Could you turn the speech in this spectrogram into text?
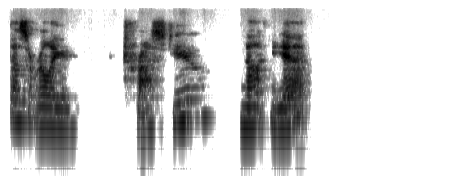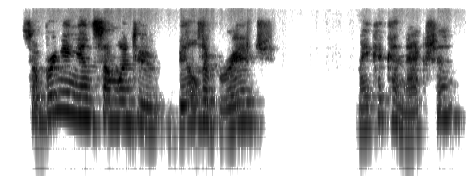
doesn't really trust you, not yet. So bringing in someone to build a bridge, make a connection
